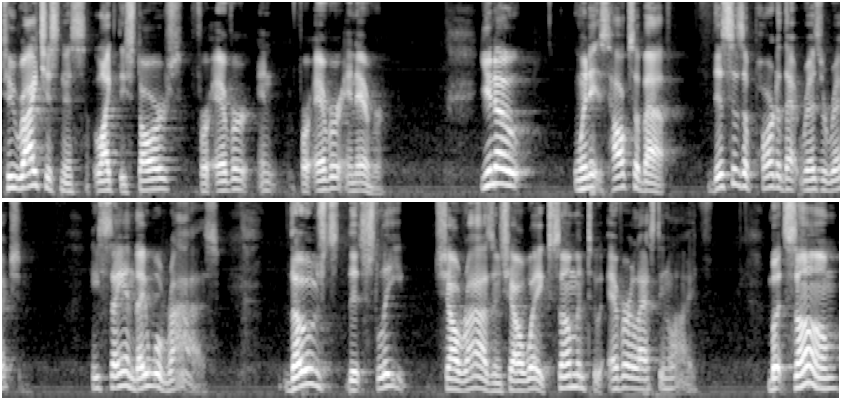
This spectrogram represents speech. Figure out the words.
to righteousness like the stars forever and forever and ever. You know, when it talks about this is a part of that resurrection, he's saying they will rise. Those that sleep shall rise and shall wake, some into everlasting life, but some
